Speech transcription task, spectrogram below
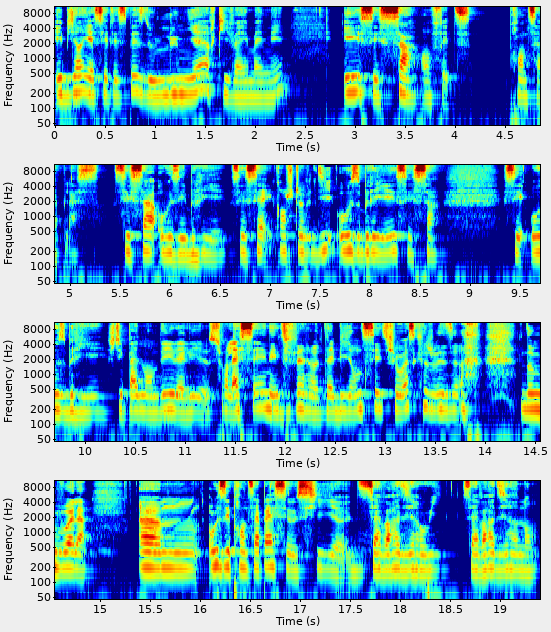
eh bien, il y a cette espèce de lumière qui va émaner. Et c'est ça, en fait, prendre sa place. C'est ça, oser briller. C'est ça, quand je te dis ose briller, c'est ça. C'est ose briller. Je t'ai pas demandé d'aller sur la scène et de faire ta Beyoncé, tu vois ce que je veux dire? Donc voilà. Euh, oser prendre sa place, c'est aussi euh, savoir dire oui, savoir dire non,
